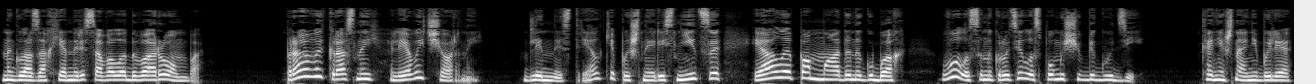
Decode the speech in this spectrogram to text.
на глазах я нарисовала два ромба. Правый красный, левый черный. Длинные стрелки, пышные ресницы и алая помада на губах. Волосы накрутила с помощью бегуди. Конечно, они были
